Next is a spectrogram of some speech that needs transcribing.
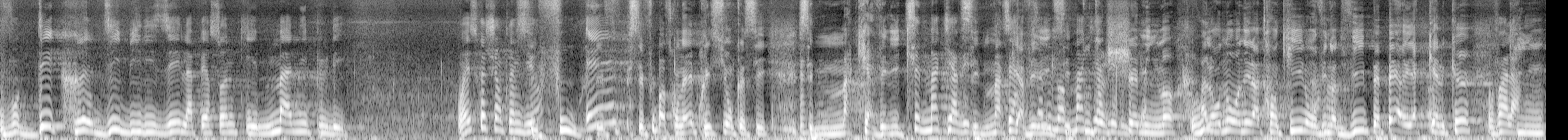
vont décrédibiliser la personne qui est manipulée. Vous voyez ce que je suis en train de dire C'est fou. C'est fou parce qu'on a l'impression que c'est machiavélique. C'est machiavélique. C'est machiavélique. C'est tout un cheminement. Alors nous, on est là tranquille, on vit uh-huh. notre vie, pépère, il y a quelqu'un qui,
